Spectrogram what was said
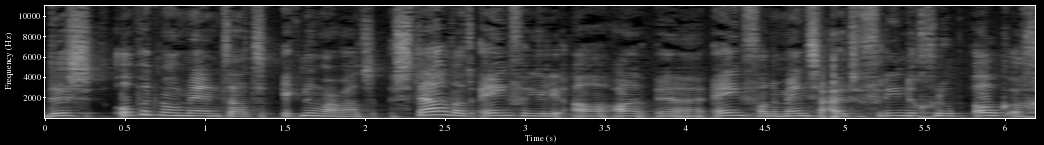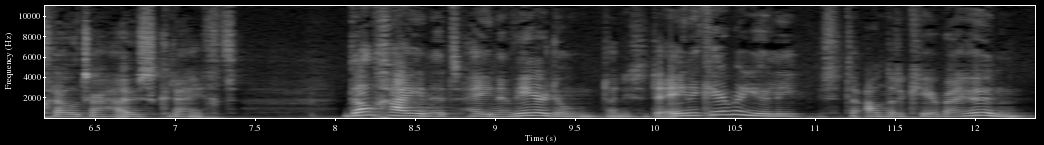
Dus op het moment dat, ik noem maar wat, stel dat een van jullie, uh, een van de mensen uit de vriendengroep ook een groter huis krijgt. Dan ga je het heen en weer doen. Dan is het de ene keer bij jullie, is het de andere keer bij hun.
